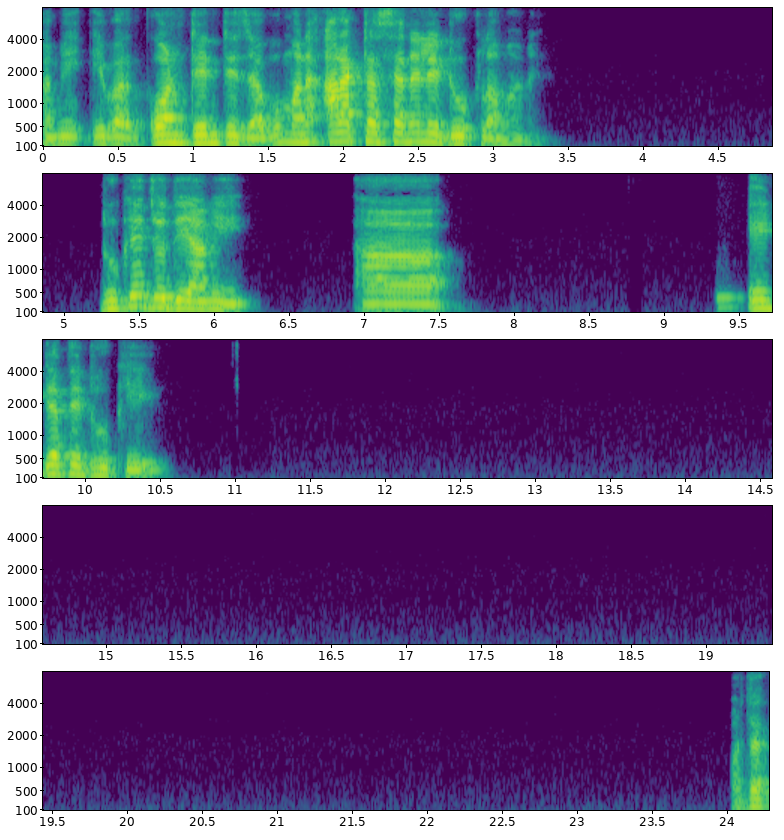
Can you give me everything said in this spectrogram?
আমি এবার কন্টেন্টে যাব। মানে আর একটা চ্যানেলে ঢুকলাম আমি। ঢুকে যদি আমি এইটাতে ঢুকি, অর্থাৎ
